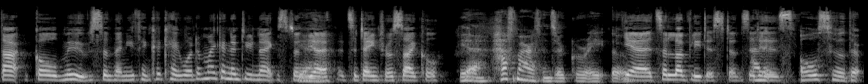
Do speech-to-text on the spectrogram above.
that goal moves and then you think okay what am i going to do next and yeah. yeah. it's a dangerous cycle yeah half marathons are great though yeah it's a lovely distance It and is. also the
